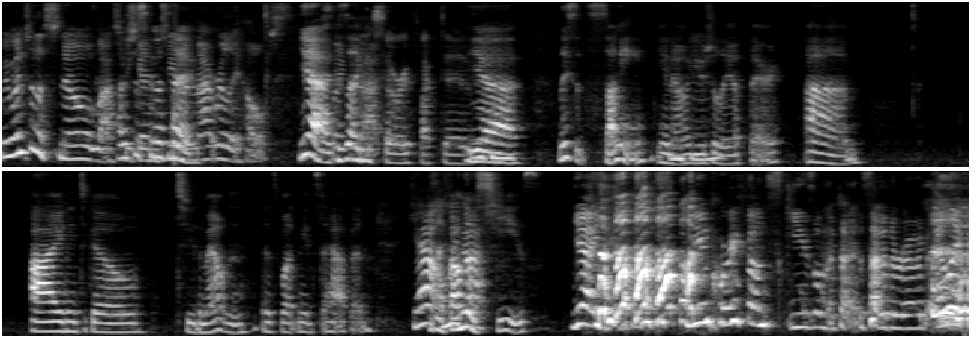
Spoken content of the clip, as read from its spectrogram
We went to the snow last I was just weekend, gonna too, say. and that really helps. yeah. Because like like, so reflective. Yeah. At least it's sunny, you know, usually up there. Um, I need to go to the mountain is what needs to happen. Yeah, oh I my found gosh. those skis. Yeah, me and Corey found skis on the ti side of the road. I like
